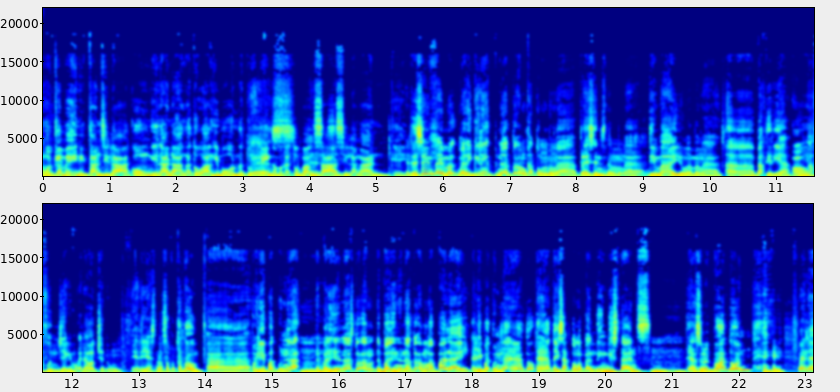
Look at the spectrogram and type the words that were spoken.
Tungod kay may initan sila kung inana ang ato ang himuon nga tudling Yes. nga magatubang Yes. sa silangan. Okay. At the same time, mag- ma-regulate po nato ang katong mga presence ng mga di maayo nga mga ah, bacteria, Oh. mga fungi nga makadaot sa tong areas. No? So kato, ah, paglipat po nila, Mm. nabalhin na nato ang nabalhin na nato ang mga palay, nalipat po nila nato, kaya natay sakto nga planting distance. Mm. Kaya sunod buhaton, wala,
